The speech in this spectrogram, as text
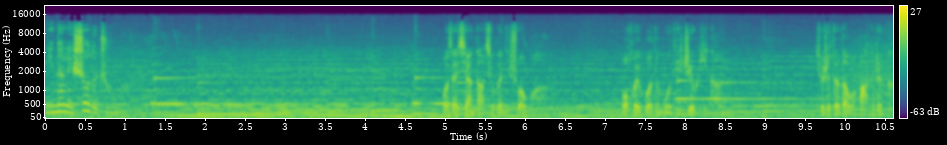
你那里受得住吗？我在香港就跟你说过，我回国的目的只有一个，就是得到我爸的认可，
